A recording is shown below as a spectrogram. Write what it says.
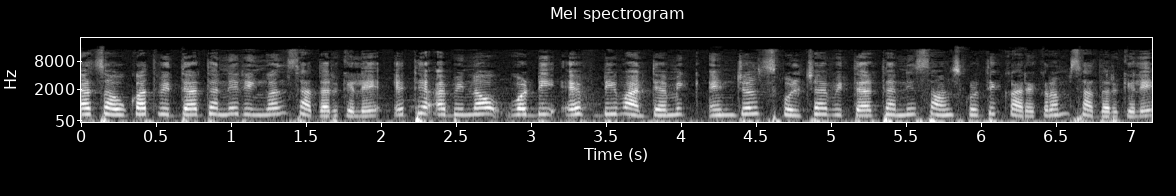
या चौकात विद्यार्थ्यांनी रिंगण सादर केले. येथे अभिनव व डी एफ डी माध्यमिक एंजल स्कूलच्या विद्यार्थ्यांनी सांस्कृतिक कार्यक्रम सादर केले.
